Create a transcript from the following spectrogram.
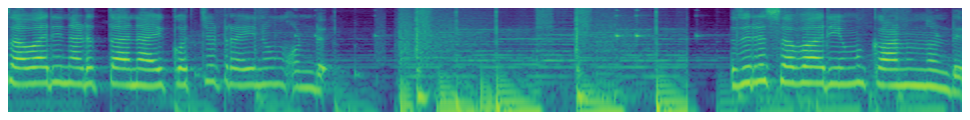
സവാരി നടത്താനായി കൊച്ചു ട്രെയിനും ഉണ്ട്. കുതിര സവാരിയും കാണുന്നുണ്ട്.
